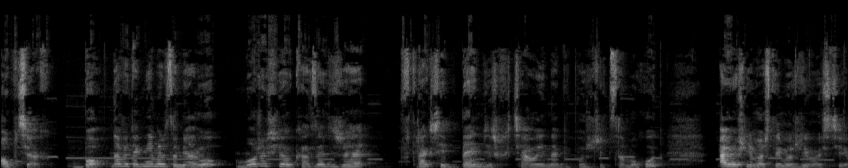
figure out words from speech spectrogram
Obciach, bo nawet jak nie masz zamiaru, może się okazać, że w trakcie będziesz chciał jednak wypożyczyć samochód, a już nie masz tej możliwości.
